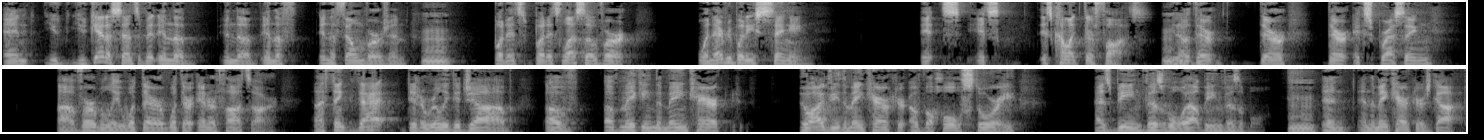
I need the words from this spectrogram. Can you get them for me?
and you you get a sense of it in the in the in the in the film version but it's but it's less overt. When everybody's singing it's it's it's kind of like their thoughts. You know they're they're they're expressing uh, verbally what their what their inner thoughts are. And i think that did a really good job of of making the main character who i view the main character of the whole story as being visible without being visible. And and the main character is god.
